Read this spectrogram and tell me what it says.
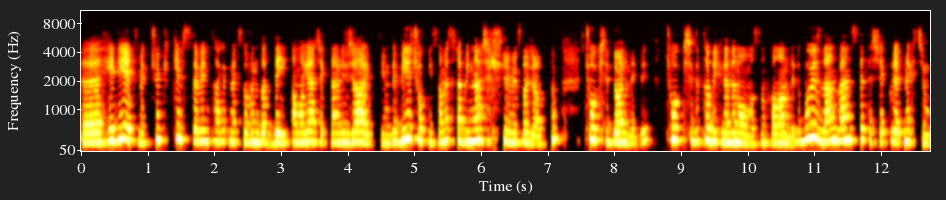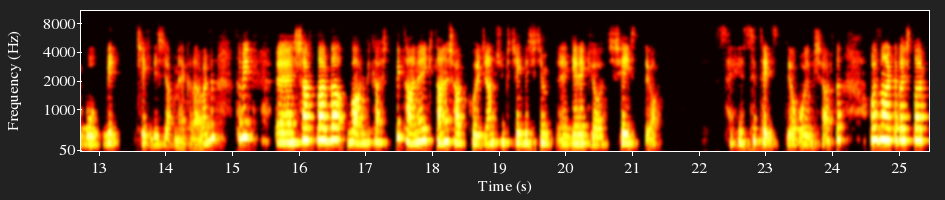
Eee, hediye etmek. Çünkü kimse beni takip etmek zorunda değil ama gerçekten rica ettiğimde birçok insan mesela binlerce kişiye mesaj attım. Çoğu kişi dönmedi. Çoğu kişi de tabii ki neden olmasın falan dedi. Bu yüzden ben size teşekkür etmek için bu bir çekiliş yapmaya karar verdim. Tabii eee, şartlar da var. Birkaç bir tane, 2 tane şart koyacağım. Çünkü çekiliş için, eee, gerekiyor. Şey istiyor. Se site istiyor öyle bir şartı. O yüzden arkadaşlar,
